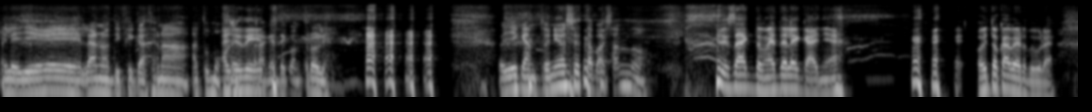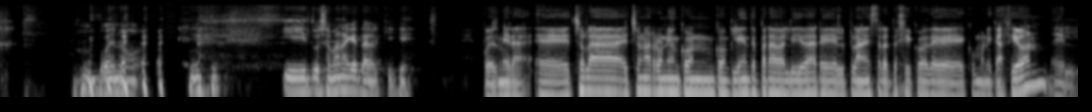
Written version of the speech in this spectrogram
le, llegue la notificación a, tu mujer para que te controle. Oye, que Antonio se está pasando. Exacto, métele caña. Hoy toca verdura. Bueno. ¿Y tu semana qué tal, Quique? Pues mira, he hecho, la, he hecho una reunión con, con cliente para validar el plan estratégico de comunicación. El,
